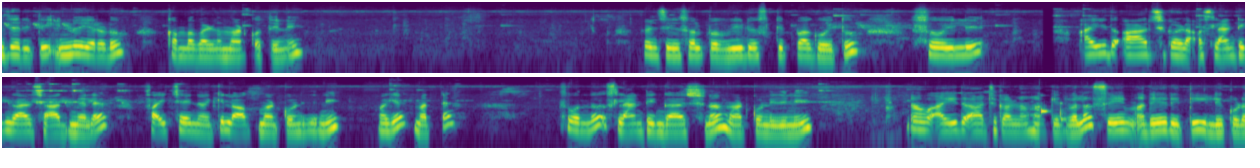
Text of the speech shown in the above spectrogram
ಇದೇ ರೀತಿ ಇನ್ನೂ ಎರಡು ಕಂಬಗಳನ್ನ ಮಾಡ್ಕೋತೀನಿ. ಫ್ರೆಂಡ್ಸ್ ಇದು ಸ್ವಲ್ಪ ವೀಡಿಯೋ ಸ್ಕಿಪ್ ಆಗೋಯಿತು. ಸೊ ಇಲ್ಲಿ ಐದು ಆರ್ಚ್ಗಳ ಸ್ಲ್ಯಾಂಟಿಂಗ್ ಆರ್ಚ್ ಆದಮೇಲೆ ಫೈ ಚೈನ್ ಹಾಕಿ ಲಾಕ್ ಮಾಡ್ಕೊಂಡಿದ್ದೀನಿ. ಹಾಗೆ ಮತ್ತೆ ಸೊ ಒಂದು ಸ್ಲ್ಯಾಂಟಿಂಗ್ ಆರ್ಚ್ನ ಮಾಡ್ಕೊಂಡಿದ್ದೀನಿ. ನಾವು ಐದು ಆರ್ಚ್ಗಳನ್ನ ಹಾಕಿದ್ವಲ್ಲ ಸೇಮ್ ಅದೇ ರೀತಿ ಇಲ್ಲಿ ಕೂಡ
